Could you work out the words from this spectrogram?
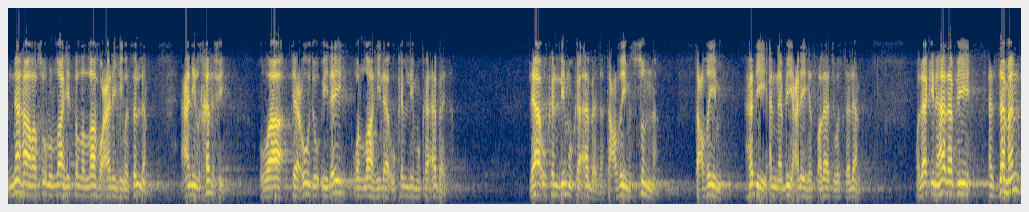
نهى رسول الله صلى الله عليه وسلم عن الخذف وتعود إليه والله لا أكلمك أبدا. لا أكلمك أبدا. تعظيم السنة تعظيم هدي النبي عليه الصلاة والسلام. ولكن هذا في الزمن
